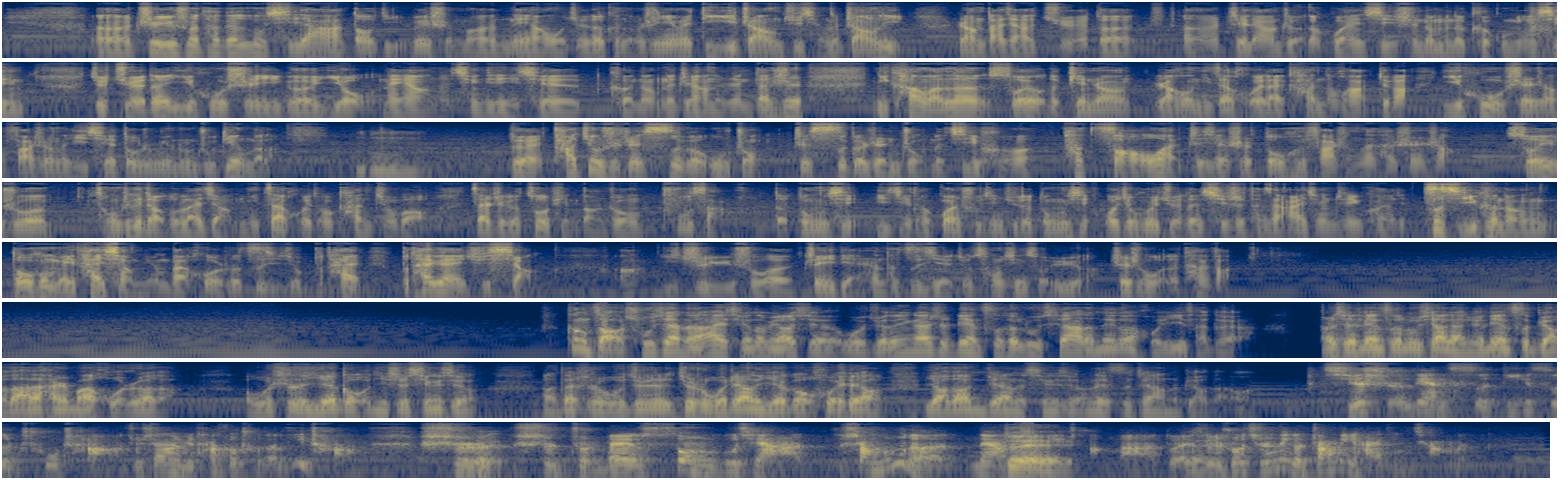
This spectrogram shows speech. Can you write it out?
呃，至于说他跟露琪亚到底为什么那样，我觉得可能是因为第一章剧情的张力，让大家觉得，呃，这两者的关系是那么的刻骨铭心，就觉得医护是一个有那样的倾尽一切可能的这样的人。但是，你看完了所有的篇章，然后你再回来看的话，对吧？医护身上发生的一切都是命中注定的了。嗯，对他就是这四个物种、这四个人种的集合，他早晚这些事儿都会发生在他身上。所以说，从这个角度来讲，你再回头看九宝在这个作品当中铺洒的东西，以及他灌输进去的东西，我就会觉得，其实他在爱情这一块，自己可能都没太想明白，或者说自己就不太不太愿意去想，啊，以至于说这一点上他自己也就从心所欲了。这是我的看法。更早出现的爱情的描写，我觉得应该是练次和露西亚的那段回忆才对啊。而且练次露西亚感觉练次表达的还是蛮火热的。我是野狗，你是猩猩啊，但是我就是就是我这样的野狗，我也要咬到你这样的猩猩，类似这样的表达吗？其实练次第一次出场，就相当于他所处的立场是是准备送露西亚上路的那样的立场吧？对，所以说其实那个张力还挺强的。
